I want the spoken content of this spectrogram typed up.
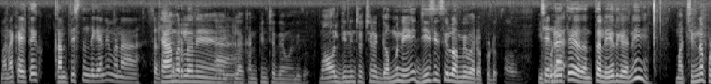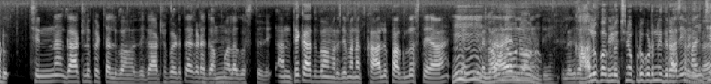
మనకైతే కనిపిస్తుంది కానీ మన కెమెరాలోనే ఇట్లా కనిపించదేమో అది మామూలు దీని నుంచి వచ్చిన గమ్ముని జీసీసీలో అమ్మేవారు అప్పుడు. ఇప్పుడైతే అదంతా లేదు కానీ మా చిన్నప్పుడు చిన్న ఘాట్లు పెట్టాలి బామర్ది. ఘాట్లు పెడితే అక్కడ గమ్ అలాగ వస్తుంది. అంతేకాదు బామర్ది. మన కాలు పగులు వస్తాయా కాలు పగులు వచ్చినప్పుడు కూడా ఇది మంచి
